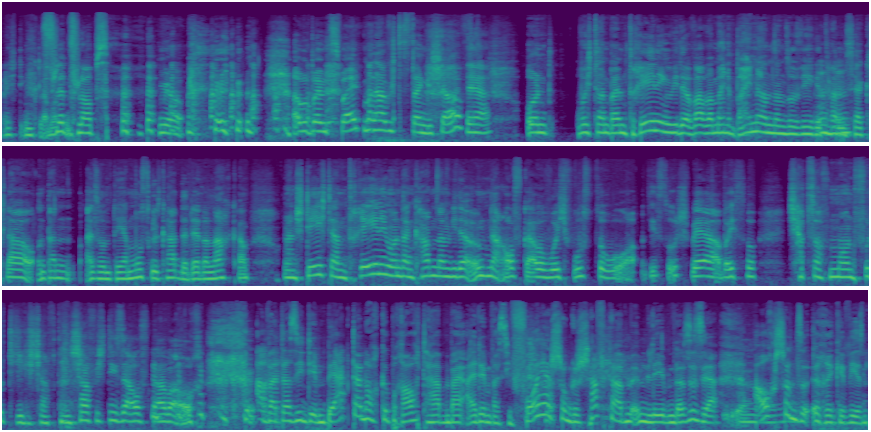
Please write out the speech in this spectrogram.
richtigen Klamotten. Flipflops. Ja. Aber beim zweiten Mal habe ich das dann geschafft. Ja. Und wo ich dann beim Training wieder war, weil meine Beine haben dann so wehgetan, ist ja klar. Und dann, also der Muskelkater, der danach kam. Und dann stehe ich da im Training und dann kam dann wieder irgendeine Aufgabe, wo ich wusste, boah, die ist so schwer. Aber ich so, ich habe es auf dem Mount Fuji geschafft. Dann schaffe ich diese Aufgabe auch. Aber dass Sie den Berg dann noch gebraucht haben bei all dem, was Sie vorher schon geschafft haben im Leben, das ist ja, auch schon so irre gewesen.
